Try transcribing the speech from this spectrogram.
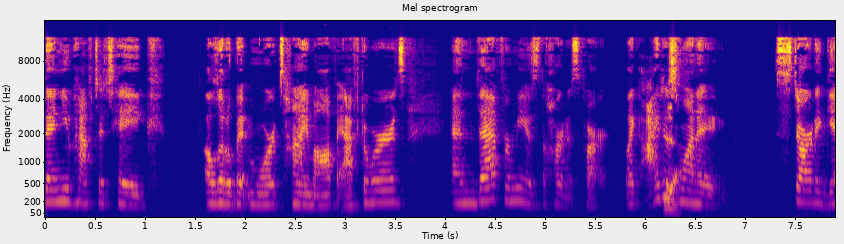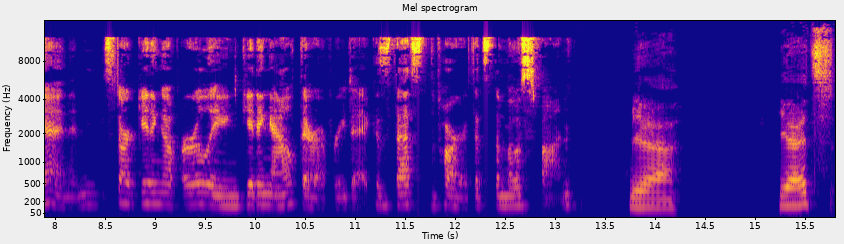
then you have to take a little bit more time off afterwards. And that for me is the hardest part. Like, I just yeah. want to start again and start getting up early and getting out there every day because that's the part that's the most fun. Yeah. Yeah, it's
